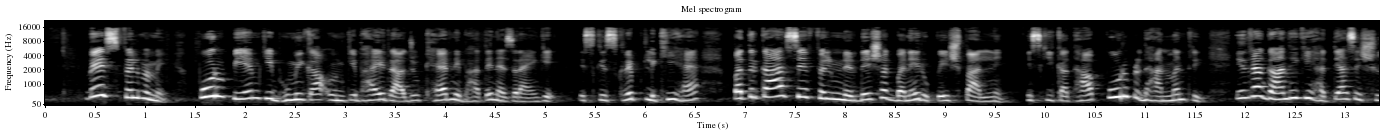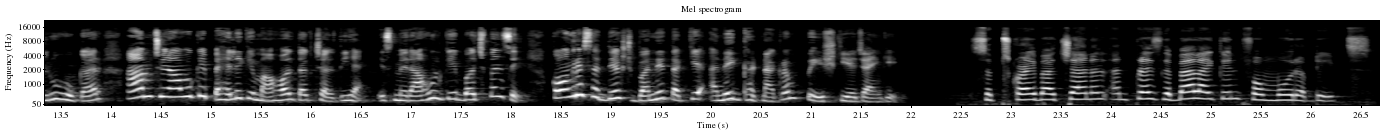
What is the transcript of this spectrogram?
वे इस फ़िल्म में पूर्व पीएम की भूमिका उनके भाई राजू खैर निभाते नज़र आएँगे। इसकी स्क्रिप्ट लिखी है पत्रकार से फ़िल्म निर्देशक बने रुपेश पाल ने। इसकी कथा पूर्व प्रधानमंत्री इंदिरा गांधी की हत्या से शुरू होकर आम चुनावों के पहले के माहौल तक चलती है। इसमें राहुल के बचपन से कांग्रेस अध्यक्ष बनने तक के अनेक घटनाक्रम पेश किए जाएँगे। Subscribe our channel and press the bell icon for more updates.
